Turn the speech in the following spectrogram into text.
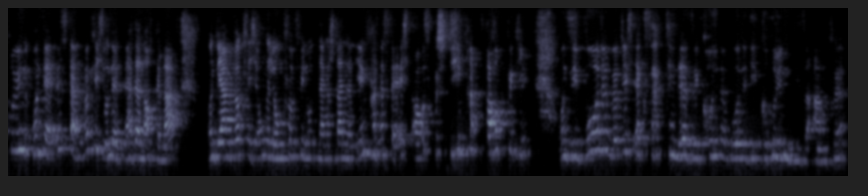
grün und der ist dann wirklich, und der hat dann noch gelacht. Und wir haben wirklich ungelogen fünf Minuten da gestanden und irgendwann ist der echt ausgestiegen, hat draufgeklickt und sie wurde wirklich exakt in der Sekunde wurde die grün, diese Ampel.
